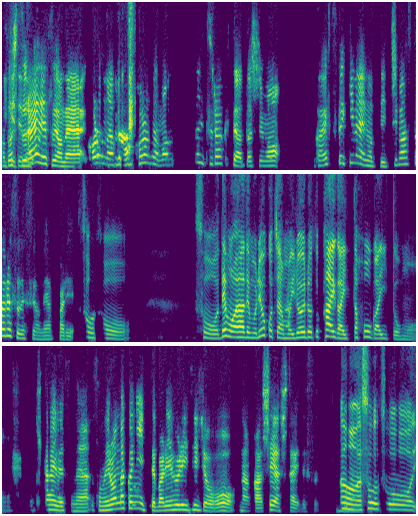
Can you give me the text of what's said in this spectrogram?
今年辛いですよね。コロナ、コロナ本当に辛くて私も。外出できないのって一番ストレスですよね、やっぱり。そうそう。そう。でも、あ、でも、りょうこちゃんもいろいろと海外行った方がいいと思う。行きたいですね。そのいろんな国行ってバリアフリー事情をなんかシェアしたいです。うん、そうそう。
